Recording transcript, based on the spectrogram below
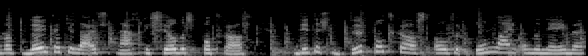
wat leuk dat je luistert naar Griselda's podcast. Dit is de podcast over online ondernemen,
